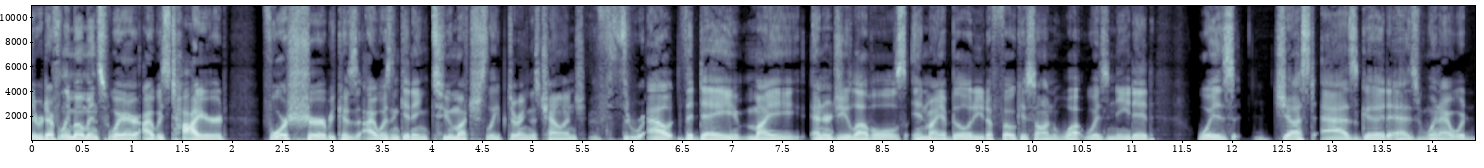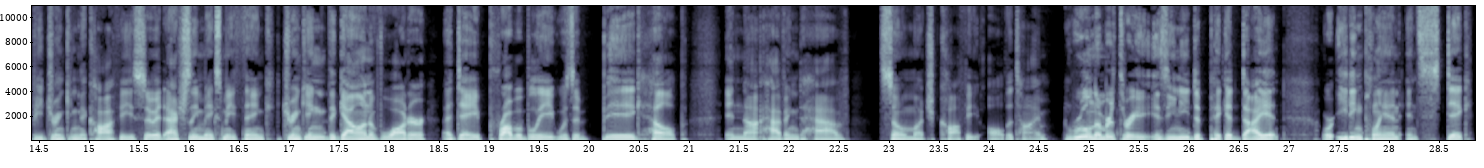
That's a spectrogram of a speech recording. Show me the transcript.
There were definitely moments where I was tired for sure because I wasn't getting too much sleep during this challenge. Throughout the day, my energy levels and my ability to focus on what was needed was just as good as when I would be drinking the coffee. So it actually makes me think drinking the gallon of water a day probably was a big help in not having to have so much coffee all the time. Rule number three is you need to pick a diet or eating plan and stick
